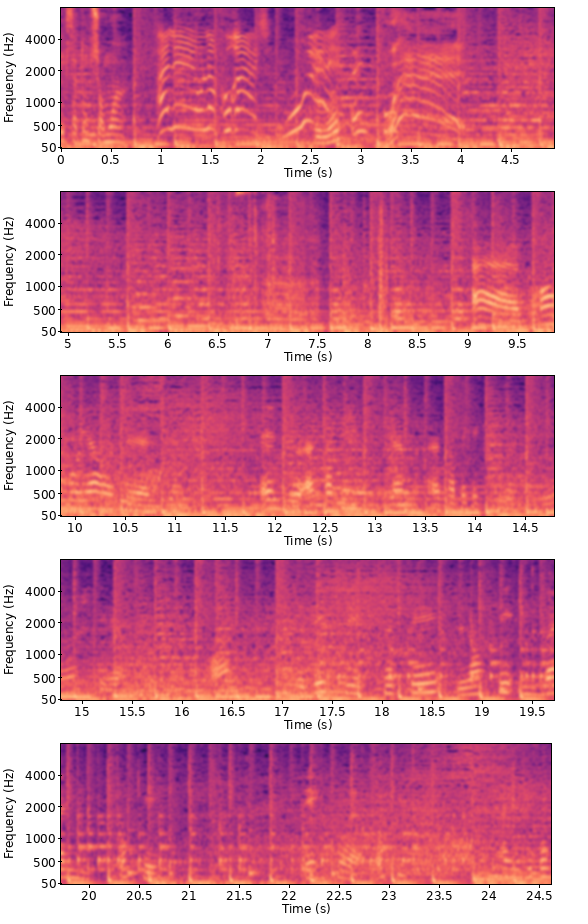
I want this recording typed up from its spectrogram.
Fallait que ça tombe sur moi. Allez, on l'encourage Ouais Ouais Ah, Grand Boyard. Elle veut attraper une flamme, attraper quelque chose à gauche, à droite. Sauter, lancer une valise. Ok. Et courir, ok. Allez, j'ai pas le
